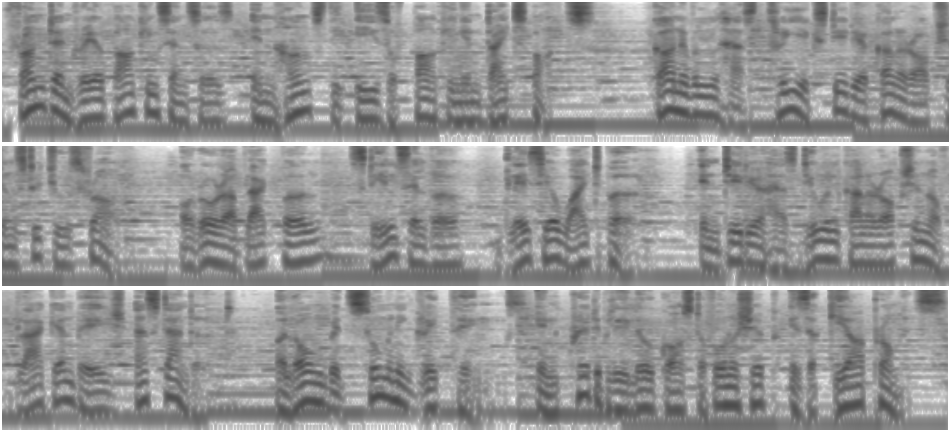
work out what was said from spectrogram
Front and rear parking sensors enhance the ease of parking in tight spots. Carnival has three exterior color options to choose from. Aurora Black Pearl, Steel Silver, Glacier White Pearl. Interior has dual color option of black and beige as standard. Along with so many great things, incredibly low cost of ownership is a Kia promise.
